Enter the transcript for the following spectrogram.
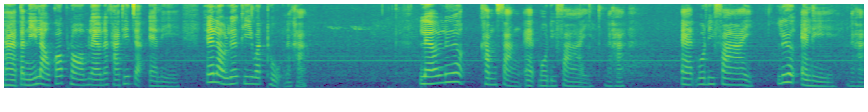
อ่า ตอนนี้เราก็พร้อมแล้วนะคะที่จะ array ให้เราเลือกที่วัตถุนะคะ แล้วเลือกคำสั่ง add modify นะคะ add modify เลือก array นะคะ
